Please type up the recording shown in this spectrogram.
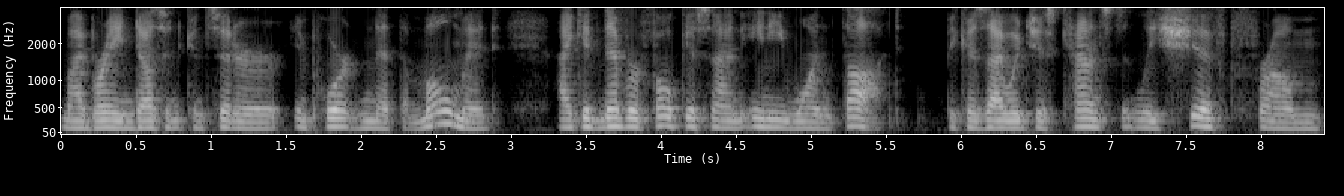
my brain doesn't consider important at the moment, I could never focus on any one thought because I would just constantly shift from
